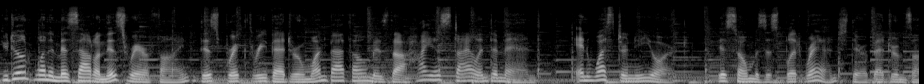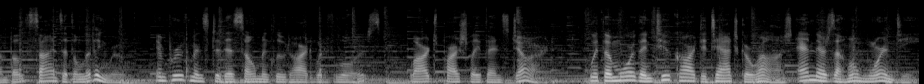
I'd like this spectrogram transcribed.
You don't want to miss out on this rare find. This brick three bedroom, one bath home is the highest style in demand in Western New York. This home is a split ranch. There are bedrooms on both sides of the living room. Improvements to this home include hardwood floors, large partially fenced yard, with a more than two car detached garage, and there's a home warranty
